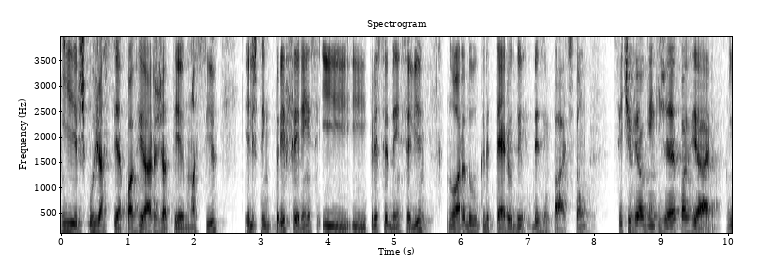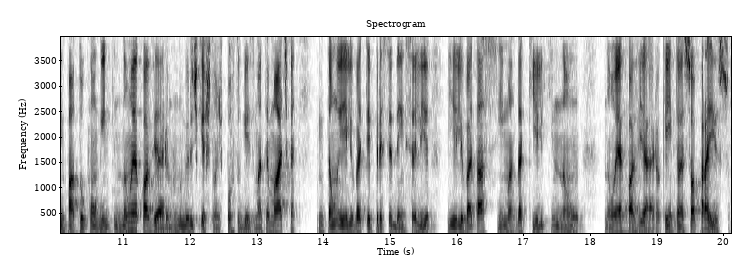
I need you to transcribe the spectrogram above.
E eles, por já ser aquaviário, já ter uma CIR, eles têm preferência e, e precedência ali na hora do critério de desempate. Então, se tiver alguém que já é aquaviário e empatou com alguém que não é aquaviário no número de questões de português e matemática, então ele vai ter precedência ali e ele vai estar acima daquele que não não é aquaviário, ok? Então é só para isso.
